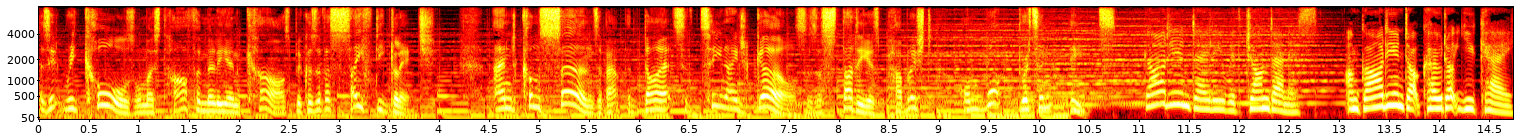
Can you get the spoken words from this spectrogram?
as it recalls almost half a million cars because of a safety glitch. And concerns about the diets of teenage girls as a study is published on what Britain eats. Guardian Daily with Jon Dennis on guardian.co.uk.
